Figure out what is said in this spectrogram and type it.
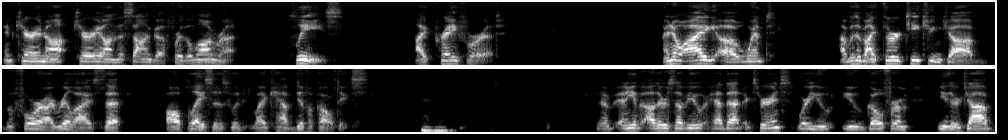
and carry on, carry on the Sangha for the long run. Please, I pray for it. I know I uh, went, I was at my third teaching job before I realized that all places would like have difficulties. Mm-hmm. Have any of others of you had that experience where you you go from either job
